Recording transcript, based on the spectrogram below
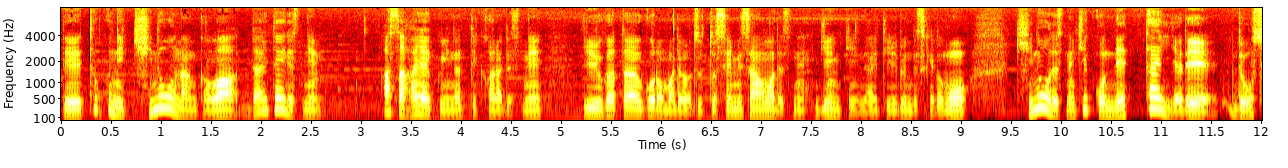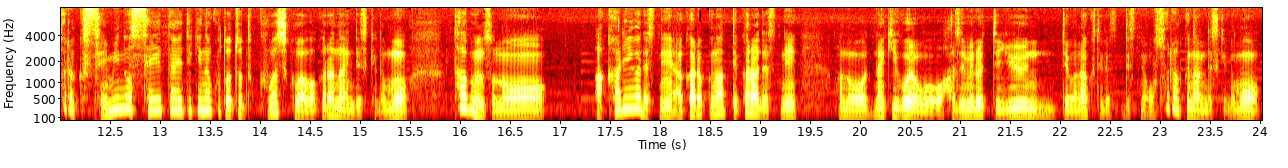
で特に昨日なんかはだいたいですね朝早くになってからですね夕方頃まではずっとセミさんはですね元気に鳴いているんですけども昨日ですね結構熱帯夜ででおそらくセミの生態的なことをちょっと詳しくはわからないんですけども多分その明かりがですね明るくなってからですねあの鳴き声を始めるっていうんではなくてですねおそらくなんですけども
